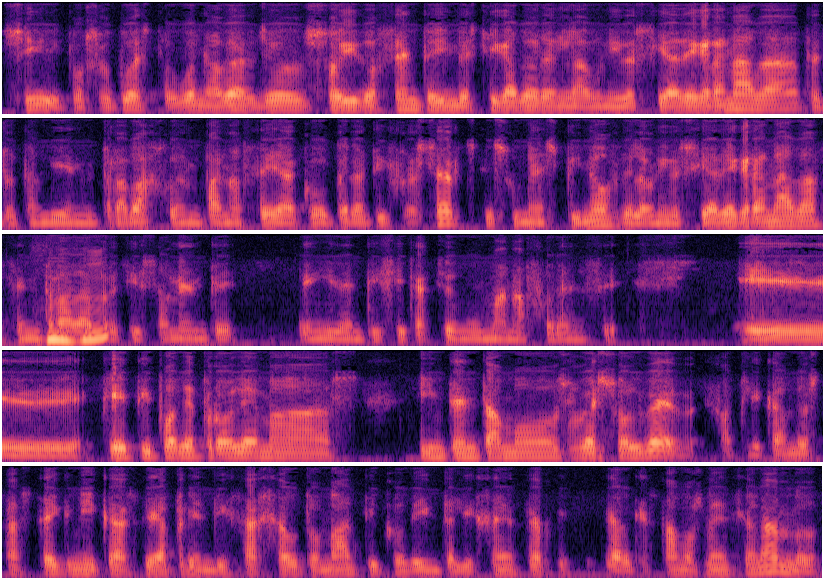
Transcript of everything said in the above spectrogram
Sí, por supuesto. Bueno, a ver, yo soy docente e investigador en la Universidad de Granada, pero también trabajo en Panacea Cooperative Research, que es una spin-off de la Universidad de Granada, centrada precisamente en identificación humana forense. Eh, ¿Qué tipo de problemas intentamos resolver aplicando estas técnicas de aprendizaje automático de inteligencia artificial que estamos mencionando?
